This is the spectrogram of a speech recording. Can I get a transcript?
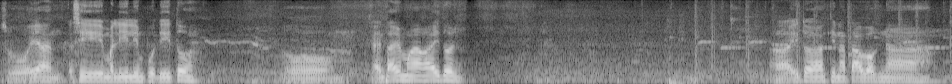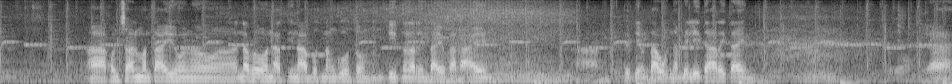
So ayan kasi malilim po dito. So, kain tayo mga ka-idol. Ah, ito ang tinatawag na ah, kung saan man tayo no, naroon at inabot ng gutom, dito na rin tayo kakain. Ah, ito tinatawag na military time. So, yan.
